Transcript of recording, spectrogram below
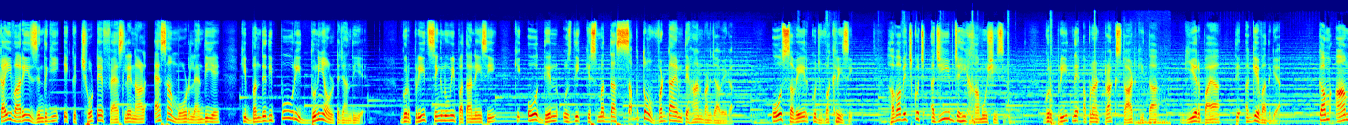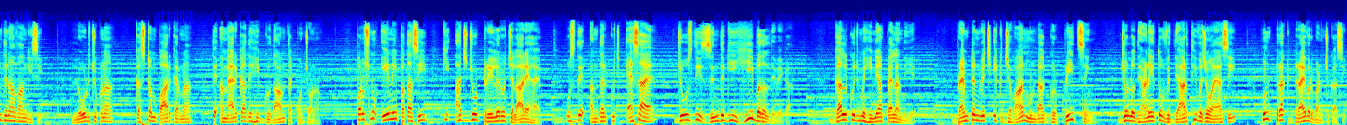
ਕਈ ਵਾਰੀ ਜ਼ਿੰਦਗੀ ਇੱਕ ਛੋਟੇ ਫੈਸਲੇ ਨਾਲ ਐਸਾ ਮੋੜ ਲੈਂਦੀ ਏ ਕਿ ਬੰਦੇ ਦੀ ਪੂਰੀ ਦੁਨੀਆ ਉਲਟ ਜਾਂਦੀ ਏ। ਗੁਰਪ੍ਰੀਤ ਸਿੰਘ ਨੂੰ ਵੀ ਪਤਾ ਨਹੀਂ ਸੀ ਕਿ ਉਹ ਦਿਨ ਉਸ ਦੀ ਕਿਸਮਤ ਦਾ ਸਭ ਤੋਂ ਵੱਡਾ ਇਮਤਿਹਾਨ ਬਣ ਜਾਵੇਗਾ। ਉਹ ਸਵੇਰ ਕੁਝ ਵੱਖਰੀ ਸੀ। ਹਵਾ ਵਿੱਚ ਕੁਝ ਅਜੀਬ ਜਿਹੀ ਖਾਮੋਸ਼ੀ ਸੀ। ਗੁਰਪ੍ਰੀਤ ਨੇ ਆਪਣਾ ਟਰੱਕ ਸਟਾਰਟ ਕੀਤਾ, ਗੀਅਰ ਪਾਇਆ ਤੇ ਅੱਗੇ ਵੱਧ ਗਿਆ। ਕੰਮ ਆਮ ਦਿਨਾਂ ਵਾਂਗ ਹੀ ਸੀ। ਲੋਡ ਚੁੱਕਣਾ ਕਸਟਮ ਪਾਰ ਕਰਨਾ ਤੇ ਅਮਰੀਕਾ ਦੇ ਇੱਕ ਗੋਦਾਮ ਤੱਕ ਪਹੁੰਚਾਉਣਾ। ਪਰ ਉਸ ਨੂੰ ਇਹ ਨਹੀਂ ਪਤਾ ਸੀ ਕਿ ਅੱਜ ਜੋ ਟ੍ਰੇਲਰ ਉਹ ਚਲਾ ਰਿਹਾ ਹੈ ਉਸ ਦੇ ਅੰਦਰ ਕੁਝ ਐਸਾ ਹੈ ਜੋ ਉਸ ਦੀ ਜ਼ਿੰਦਗੀ ਹੀ ਬਦਲ ਦੇਵੇਗਾ। ਗੱਲ ਕੁਝ ਮਹੀਨਿਆਂ ਪਹਿਲਾਂ ਦੀ ਹੈ ਬ੍ਰੈਂਪਟਨ ਵਿੱਚ ਇੱਕ ਜਵਾਨ ਮੁੰਡਾ ਗੁਰਪ੍ਰੀਤ ਸਿੰਘ, ਜੋ ਲੁਧਿਆਣੇ ਤੋਂ ਵਿਦਿਆਰਥੀ ਵਜੋਂ ਆਇਆ ਸੀ, ਹੁਣ ਟਰੱਕ ਡਰਾਈਵਰ ਬਣ ਚੁੱਕਾ ਸੀ।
